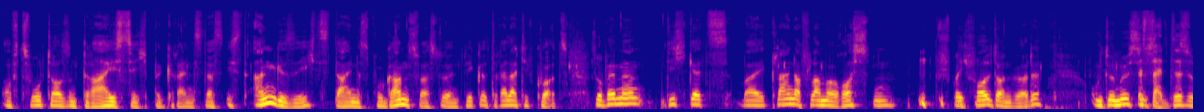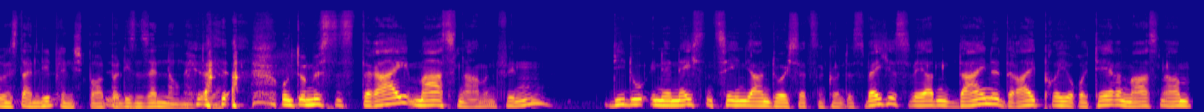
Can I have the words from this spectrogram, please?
auf 2030 begrenzt. Das ist angesichts deines Programms, was du entwickelt, relativ kurz. So, wenn man dich jetzt bei kleiner Flamme rosten sprich foltern würde. Und du müsstest, das, ist, dein, das ist übrigens dein Lieblingssport bei diesen Sendungen. Ja, ja. Und du müsstest drei Maßnahmen finden, die du in den nächsten zehn Jahren durchsetzen könntest. Welches werden deine drei prioritären Maßnahmen,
